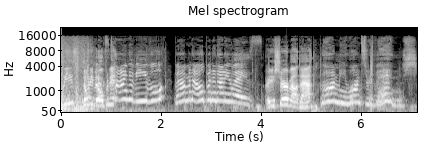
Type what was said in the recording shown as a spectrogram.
please don't even open it. Kind of evil, but I'm gonna open it anyways. Are you sure about that? Barmy wants revenge.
